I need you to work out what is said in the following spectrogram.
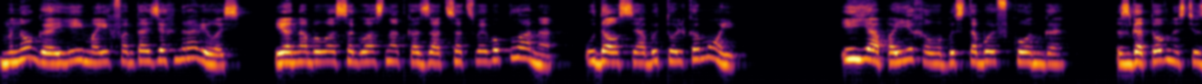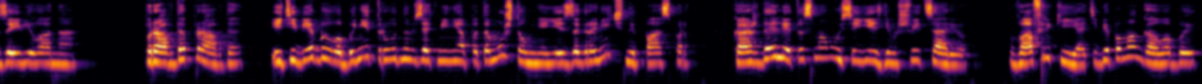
Многое ей в моих фантазиях нравилось, и она была согласна отказаться от своего плана, удался бы только мой. «И я поехала бы с тобой в Конго», — с готовностью заявила она. «Правда, правда. И тебе было бы нетрудно взять меня, потому что у меня есть заграничный паспорт. Каждое лето с мамусей ездим в Швейцарию. В Африке я тебе помогала бы».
